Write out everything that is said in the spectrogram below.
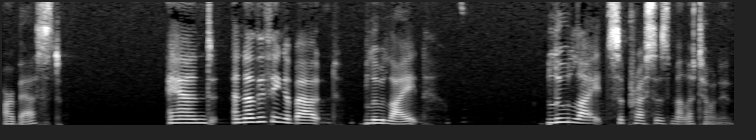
are best. And another thing about blue light blue light suppresses melatonin.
